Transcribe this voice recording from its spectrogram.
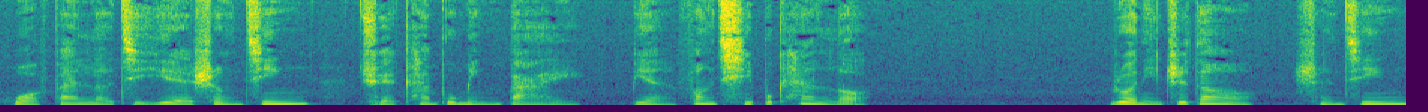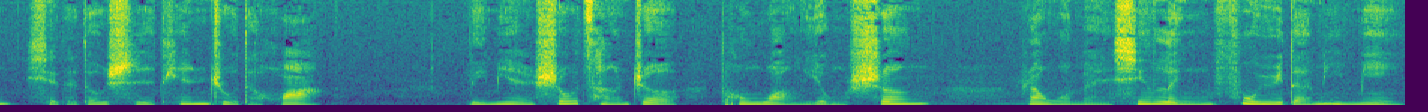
或翻了几页圣经。却看不明白，便放弃不看了。若你知道圣经写的都是天主的话，里面收藏着通往永生、让我们心灵富裕的秘密，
